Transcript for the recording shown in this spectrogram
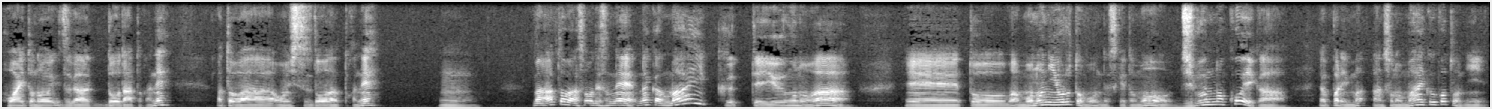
ホワイトノイズがどうだとかね。あとは音質どうだとかね。うん。まああとはそうですねなんかマイクっていうものはえっ、ー、とまあものによると思うんですけども自分の声がやっぱり、ま、あのそのマイクごとに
